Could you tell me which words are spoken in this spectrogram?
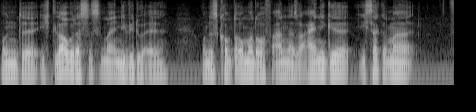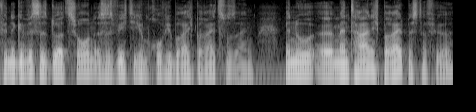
Und äh, ich glaube, das ist immer individuell. Und es kommt auch immer darauf an. Also einige, ich sage immer, für eine gewisse Situation ist es wichtig, im Profibereich bereit zu sein. Wenn du äh, mental nicht bereit bist dafür,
